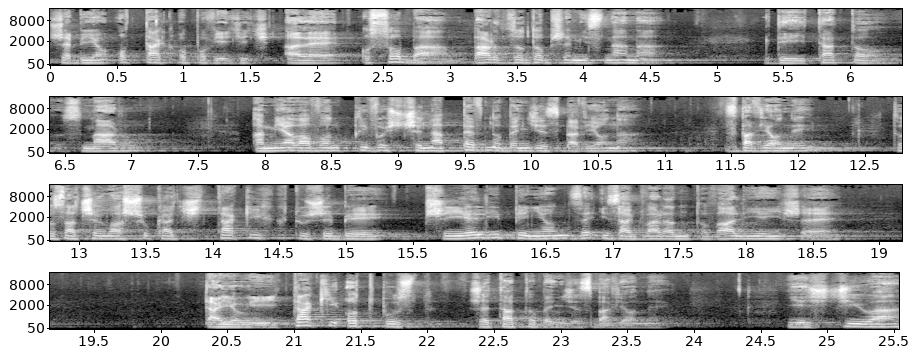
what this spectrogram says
żeby ją o tak opowiedzieć, ale osoba bardzo dobrze mi znana, gdy jej tato zmarł, a miała wątpliwość, czy na pewno będzie zbawiona, zbawiony, to zaczęła szukać takich, którzy by przyjęli pieniądze i zagwarantowali jej, że dają jej taki odpust, że tato będzie zbawiony. Jeździła,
